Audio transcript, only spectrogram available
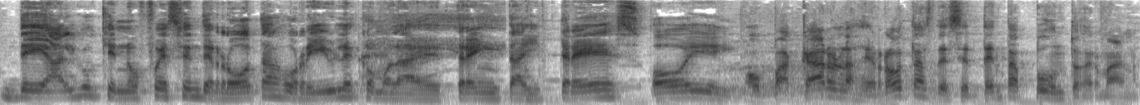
de algo que no fuesen derrotas horribles como la de 33 hoy. Opacaron las derrotas de 70 puntos, hermano.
